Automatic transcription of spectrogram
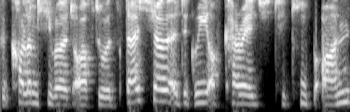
the column she wrote afterwards does show a degree of courage to keep on.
